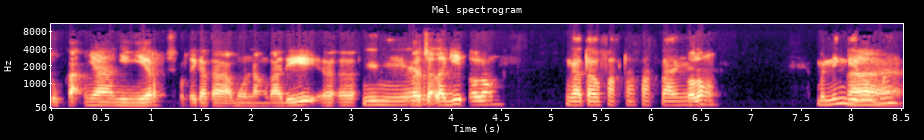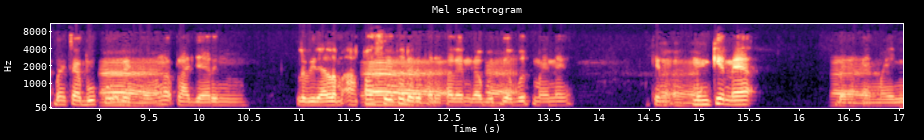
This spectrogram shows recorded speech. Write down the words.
sukanya nyinyir seperti kata Monang tadi, uh, nyinyir. baca lagi tolong. Nggak tahu fakta-faktanya. Tolong. Mending di rumah baca buku deh, kalau nggak pelajarin lebih dalam apa sih itu daripada kalian gabut-gabut mainnya. Mungkin mungkin ya. Banyak yang main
